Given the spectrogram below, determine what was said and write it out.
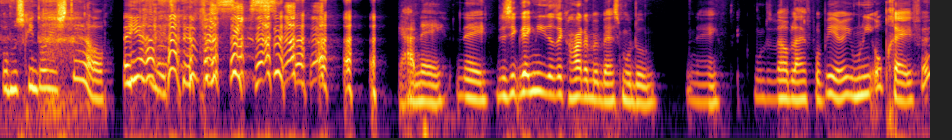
of misschien door je stijl. Ja, precies. Ja, nee, nee. Dus ik denk niet dat ik harder mijn best moet doen. Nee, ik moet het wel blijven proberen. Je moet niet opgeven.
